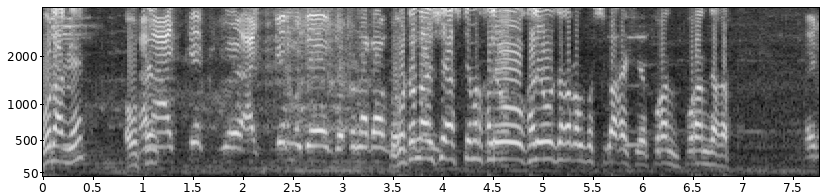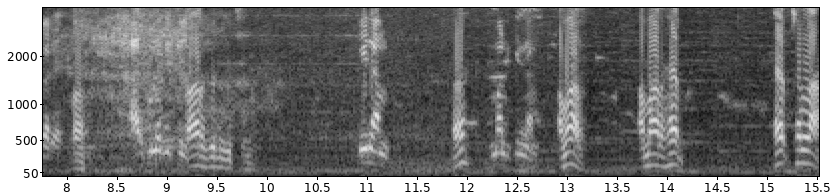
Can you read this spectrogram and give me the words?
বহুত আগে। ঘটনা হয়েছে আজকে মানে খালি ও খালি ও জায়গাত অল্প সিবা খাইছে পুরান পুরান জায়গাত হ্যাঁ। আর কোনো কিছু আর কোনো কিছু কি নাম? হ্যাঁ তোমার কি নাম? আমার আমার হ্যাপ ছাল্লা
